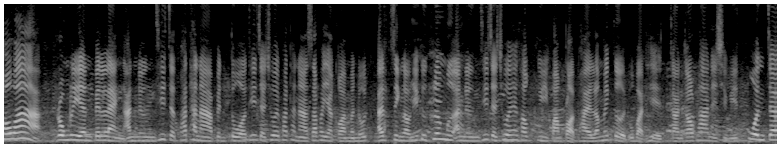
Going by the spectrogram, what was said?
เพราะว่าโรงเรียนเป็นแหล่งอันหนึ่งที่จะพัฒนาเป็นตัวที่จะช่วยพัฒนาทรัพยากรมนุษย์สิ่งเหล่านี้คือเครื่องมืออันหนึงที่จะช่วยให้เขามีความปลอดภัย และไม่เกิดอุบัติเหตุการก้าวพลาดในชีวิต ควรจะ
